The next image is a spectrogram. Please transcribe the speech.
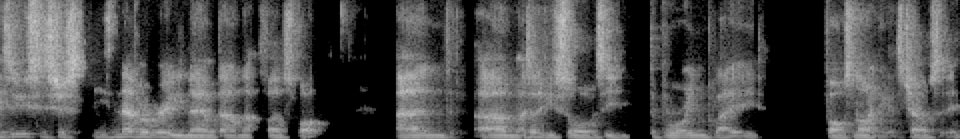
Jesus is just—he's never really nailed down that first spot. And um, I don't know if you saw, obviously, De Bruyne played false nine against Chelsea,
